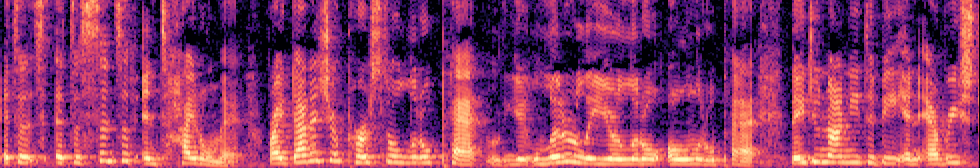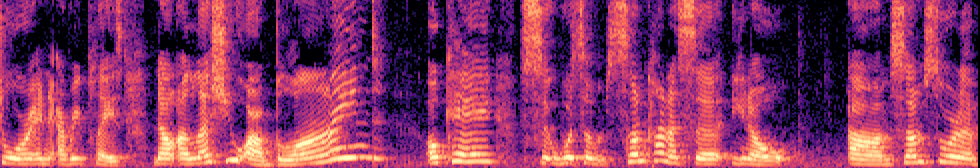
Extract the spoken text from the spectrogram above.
it's a, it's a sense of entitlement, right? That is your personal little pet, literally your little own little pet. They do not need to be in every store, in every place. Now, unless you are blind, okay, so with some, some kind of, you know, um, some sort of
